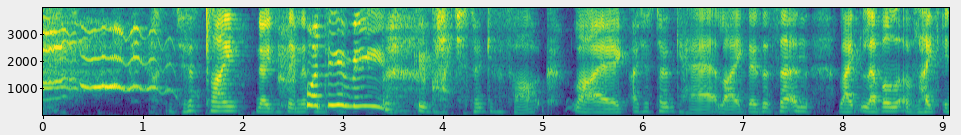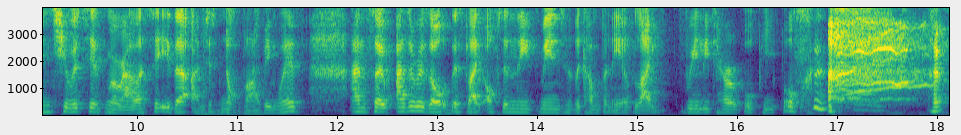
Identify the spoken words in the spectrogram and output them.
just like noticing this. What do you mean? I just don't give a fuck. Like, I just don't care. Like, there's a certain like level of like intuitive morality that I'm just not vibing with, and so as a result, this like often leads me into the company of like really terrible people. and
